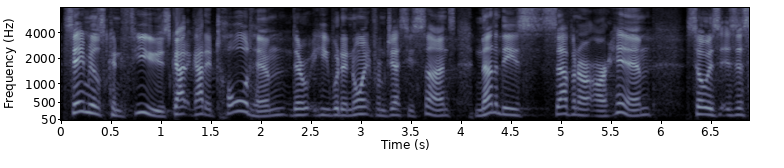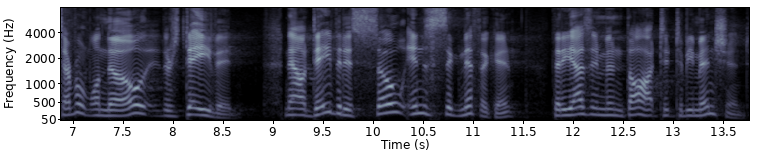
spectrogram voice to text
Samuel's confused. God, God had told him there, he would anoint from Jesse's sons. None of these seven are, are him. So is, is this everyone? Well, no, there's David. Now, David is so insignificant that he hasn't even thought to, to be mentioned.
